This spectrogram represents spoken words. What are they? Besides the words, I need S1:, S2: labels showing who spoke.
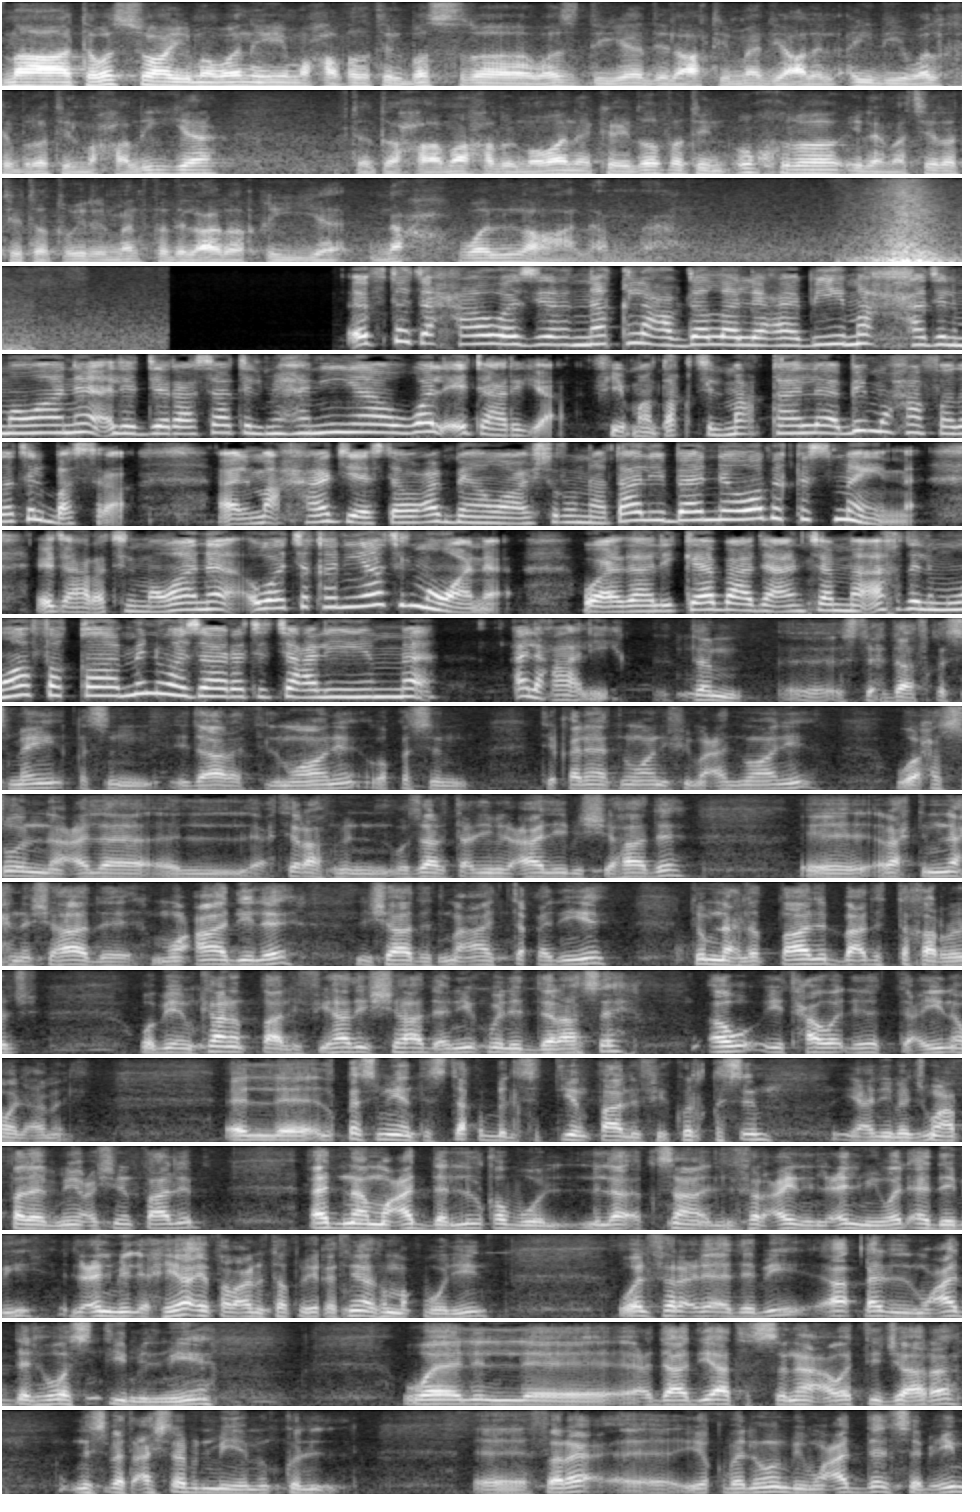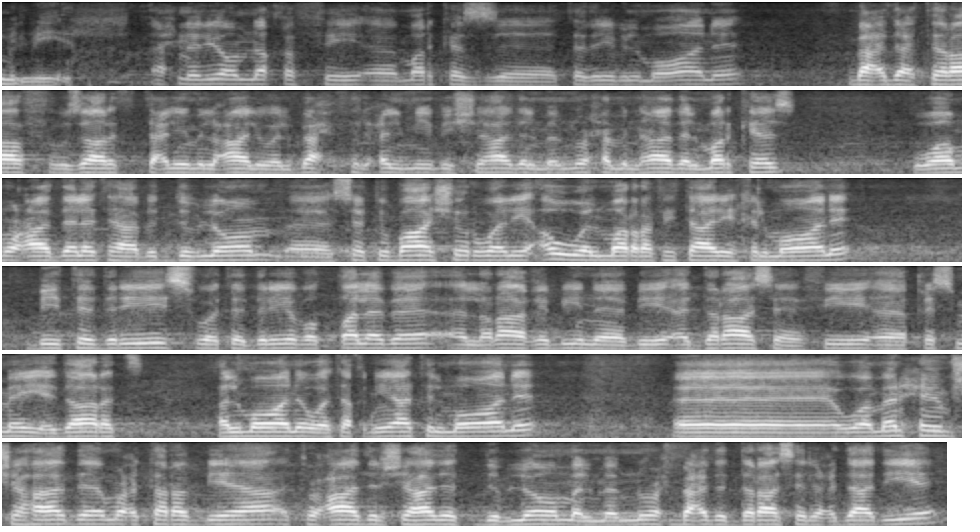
S1: مع توسع موانئ محافظة البصرة وازدياد الاعتماد على الأيدي والخبرات المحلية افتتح معهد الموانئ كإضافة أخرى إلى مسيرة تطوير المنفذ العراقي نحو العالم.
S2: افتتح وزير النقل عبد الله اللعابي معهد الموانئ للدراسات المهنية والإدارية في منطقة المعقل بمحافظة البصرة. المعهد يستوعب 120 طالبا وبقسمين إدارة الموانئ وتقنيات الموانئ وذلك بعد أن تم أخذ الموافقة من وزارة التعليم العالي.
S3: تم استحداث قسمين قسم إدارة الموانئ وقسم تقنيات الموانئ في معهد الموانئ وحصولنا على الاعتراف من وزارة التعليم العالي بالشهادة. إيه، راح تمنحنا شهادة معادلة لشهادة المعاهد التقنيه تمنح للطالب بعد التخرج. وبإمكان الطالب في هذه الشهادة أن يكمل الدراسة أو يتحول إلى التعيين أو العمل. القسميه تستقبل 60 طالب في كل قسم يعني مجموع الطلب 120 طالب. أدنى معدل للقبول للاقسام للفرعين العلمي والأدبي، العلمي الإحيائي طبعا التطبيق اثنيناتهم مقبولين. والفرع الأدبي أقل معدل هو 60% وللإعداديات الصناعة والتجارة نسبة 10% من كل آه، فرع آه، يقبلون بمعدل 70%
S4: إحنا اليوم نقف في آه، مركز تدريب الموانئ بعد اعتراف وزارة التعليم العالي والبحث العلمي بالشهادة الممنوحة من هذا المركز ومعادلتها بالدبلوم ستباشر ولأول مرة في تاريخ الموانئ. بتدريس وتدريب الطلبة الراغبين بالدراسة في قسمي إدارة الموانئ وتقنيات الموانئ. آه، ومنحهم شهادة معترف بها تعادل شهادة الدبلوم الممنوح بعد الدراسة الإعدادية.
